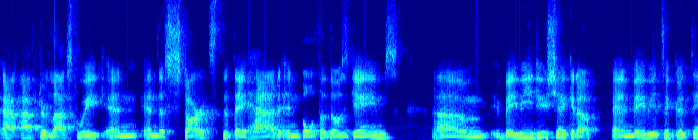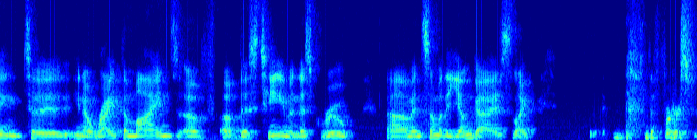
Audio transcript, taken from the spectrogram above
after last week and and the starts that they had in both of those games. Um, maybe you do shake it up and maybe it's a good thing to you know right the minds of of this team and this group um, and some of the young guys like the first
